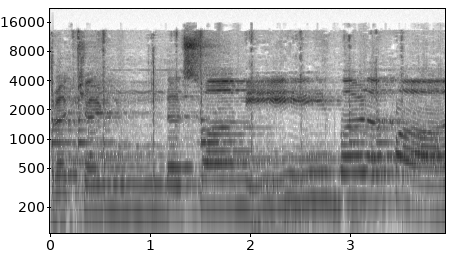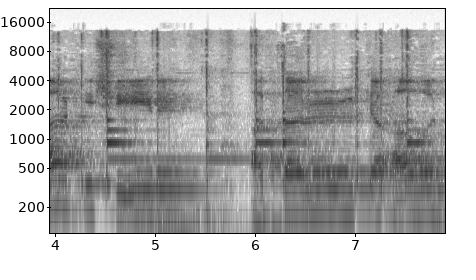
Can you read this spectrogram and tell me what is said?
प्रचंड स्वामी बळपाठी शिरे अतर्क्य अवधू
